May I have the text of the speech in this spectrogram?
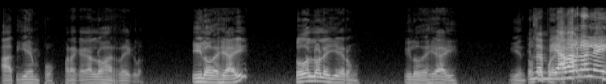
a tiempo para que hagan los arreglos. Y lo dejé ahí, todos lo leyeron, y lo dejé ahí. Y entonces Lo pues, enviaba- Todo lo, le-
